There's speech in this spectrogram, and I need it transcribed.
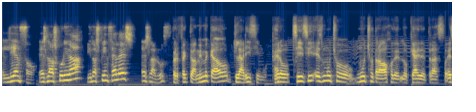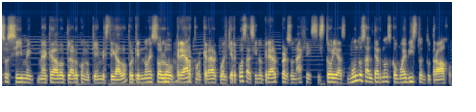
el lienzo es la oscuridad y los pinceles es la luz. Perfecto, a mí me ha quedado clarísimo, pero sí, sí, es mucho, mucho trabajo de lo que hay detrás. Eso sí me, me ha quedado claro con lo que he investigado, porque no es solo crear por crear cualquier cosa, sino crear personajes, historias, mundos alternos como he visto en tu trabajo.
